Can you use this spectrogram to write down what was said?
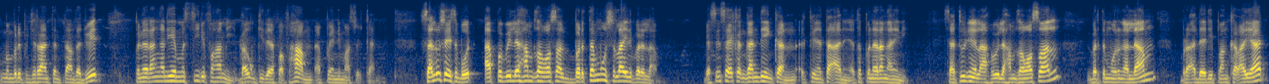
memberi pencerahan tentang tajwid, penerangan dia mesti difahami. Baru kita dapat faham apa yang dimaksudkan. Selalu saya sebut, apabila Hamzah Wasal bertemu selain daripada Lam. Biasanya saya akan gandingkan kenyataan ini atau penerangan ini. Satunya ialah apabila Hamzah Wasal bertemu dengan Lam, berada di pangkal ayat,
